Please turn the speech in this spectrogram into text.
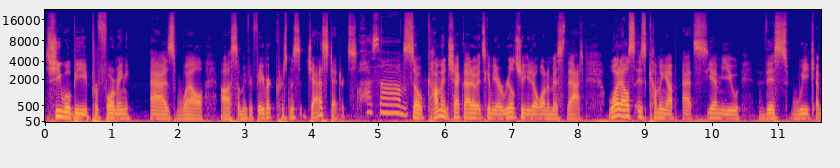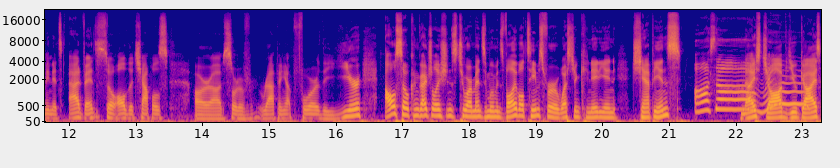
She will be performing as well uh, some of your favorite Christmas jazz standards. Awesome. So come and check that out. It's going to be a real treat. You don't want to miss that. What else is coming up at CMU this week? I mean, it's Advent, so all the chapels are uh, sort of wrapping up for the year. Also, congratulations to our men's and women's volleyball teams for Western Canadian champions. Awesome. Nice job, you guys.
